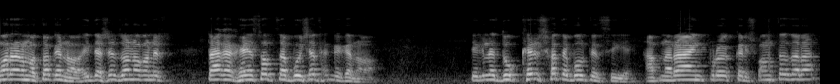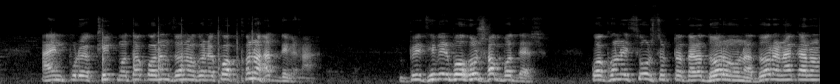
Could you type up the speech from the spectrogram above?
মরার মতো কেন? এই দেশের জনগণের টাকা খেয়ে চুপচাপ বসে থাকে কেন? এগুলো দুঃখের সাথে বলতেছি, আপনারা আইন প্রয়োগকারী সংস্থা যারা, আইন প্রয়োগ ঠিক মতো করেন, জনগণে কখনো হাত দেবে না। পৃথিবীর বহু সভ্য দেশ, কখনোই চোর চোরটা তারা ধরেও না, ধরে না, কারণ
